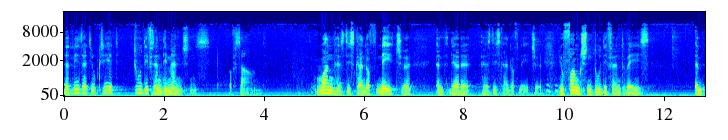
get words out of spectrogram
that means that you create two different dimensions of sound. One has this kind of nature, and the other has this kind of nature. You function two different ways, and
